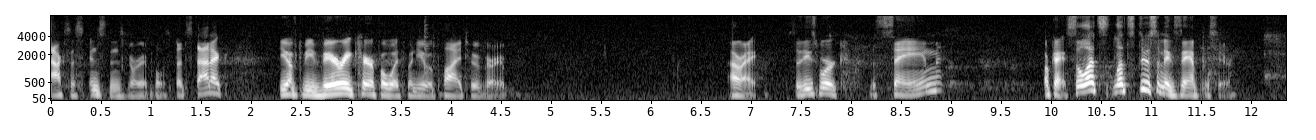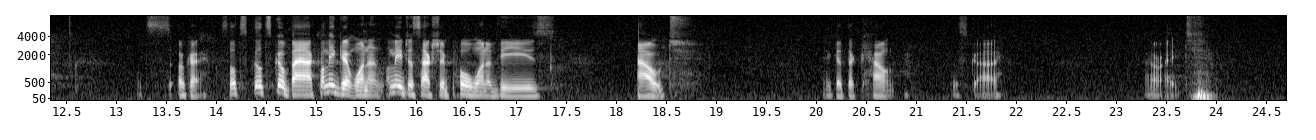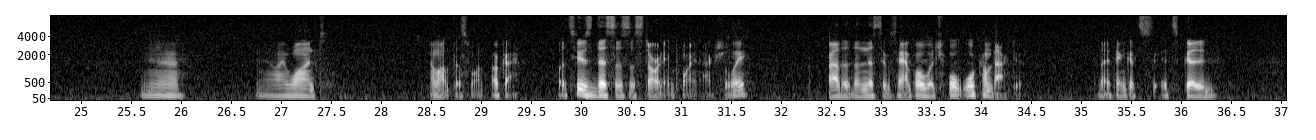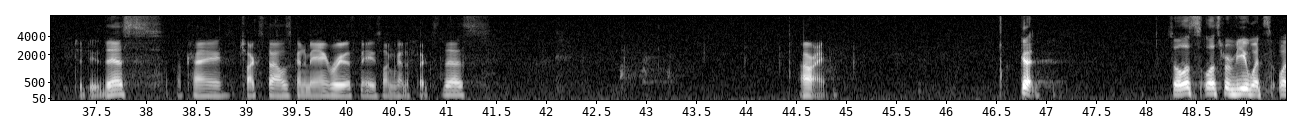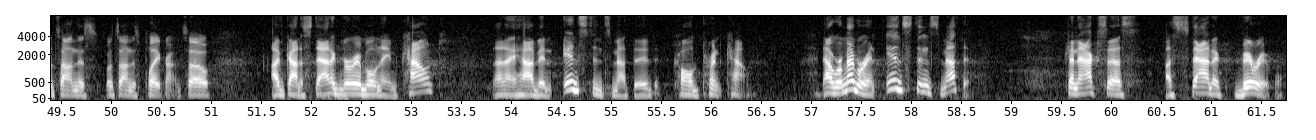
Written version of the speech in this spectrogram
access instance variables, but static, you have to be very careful with when you apply to a variable. All right, so these work the same. Okay, so let's, let's do some examples here. Let's, okay, so let's, let's go back. Let me get one, let me just actually pull one of these out. Let me get the count, this guy. All right. Yeah, no, I want, I want this one, okay. Let's use this as a starting point, actually rather than this example, which we'll, we'll come back to. But I think it's, it's good to do this. Okay, Checkstyle is gonna be angry with me, so I'm gonna fix this. All right. Good. So let's, let's review what's, what's on this, what's on this playground. So I've got a static variable named count, then I have an instance method called print count. Now remember, an instance method can access a static variable.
